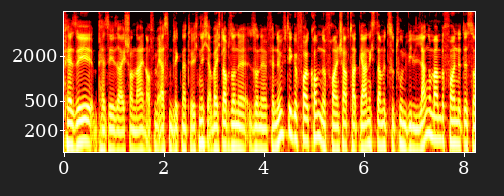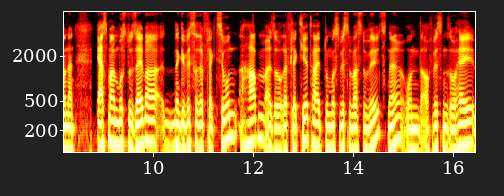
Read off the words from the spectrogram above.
per se, per se sage ich schon nein, auf den ersten Blick natürlich nicht, aber ich glaube, so eine, so eine vernünftige, vollkommene Freundschaft hat gar nichts damit zu tun, wie lange man befreundet ist, sondern erstmal musst du selber eine gewisse Reflexion haben, also Reflektiertheit, du musst wissen, was du willst, ne? Und auch wissen, so, hey,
